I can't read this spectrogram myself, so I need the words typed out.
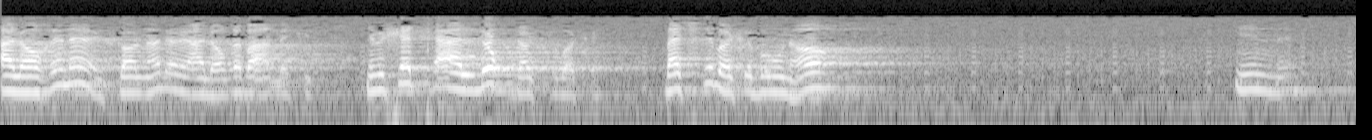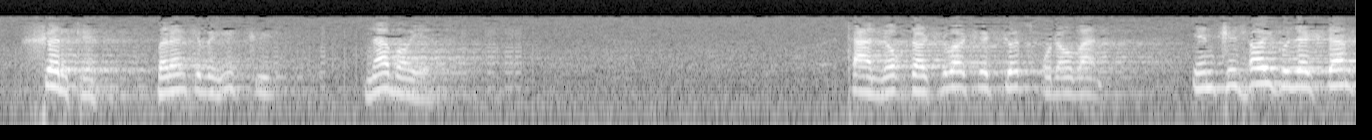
علاقه نه اشکال نداره. علاقه با همه چیز. نمیشه تعلق داشته باشه. بسته باشه به اونها. این شرکه برای اینکه به هیچ چیز نباید تعلق داشته باشه جز خداوند. این چیزهای گذشتن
